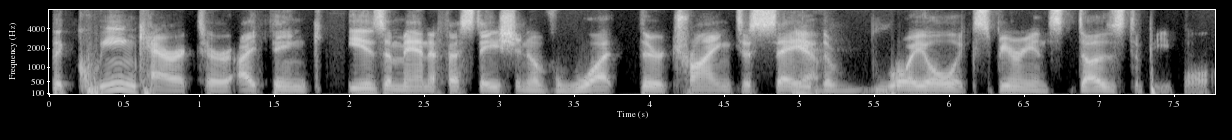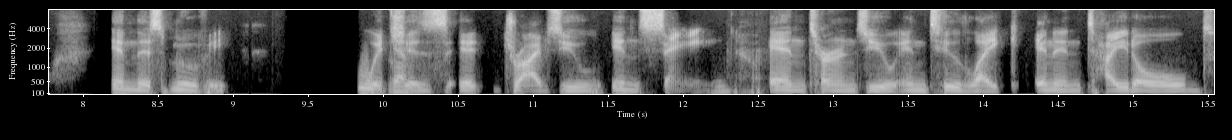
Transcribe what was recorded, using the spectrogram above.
The Queen character, I think, is a manifestation of what they're trying to say Yeah. the royal experience does to people in this movie, which Yeah. is it drives you insane and turns you into like an entitled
